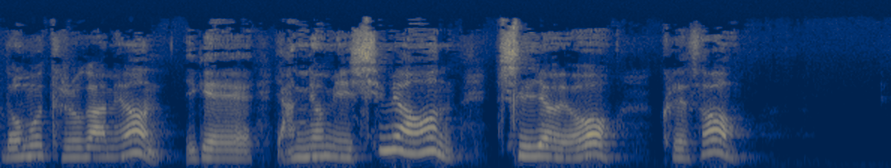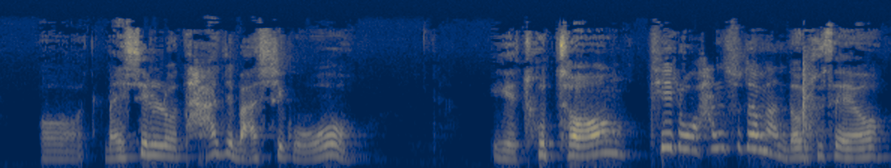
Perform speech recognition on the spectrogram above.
너무 들어가면 이게 양념이 시면 질려요. 그래서 어, 매실로 다 하지 마시고 이게 조청 티로 한 수저만 넣어주세요.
